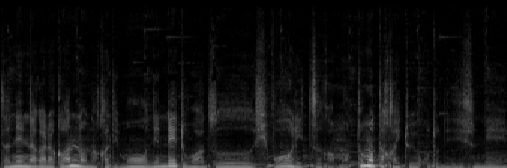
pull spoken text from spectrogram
残念ながらがんの中でも年齢問わず死亡率が最も高いということでですね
